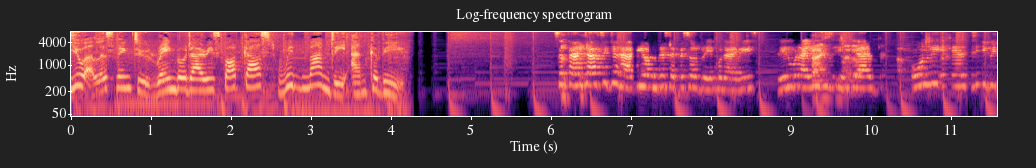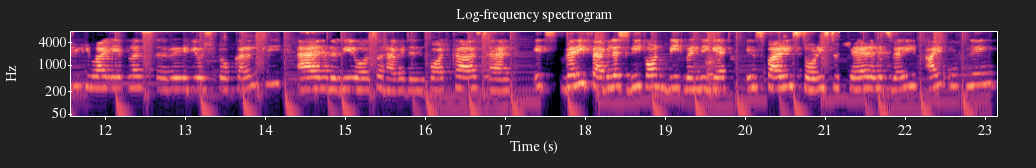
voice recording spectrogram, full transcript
You are listening to Rainbow Diaries podcast with Mandy and Kabir. So fantastic to have you on this episode of Rainbow Diaries. Rainbow Diaries Thank is you, India's only LGBTQIA plus uh, radio show currently, and we also have it in podcast. And it's very fabulous week on week when we get inspiring stories to share, and it's very eye-opening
